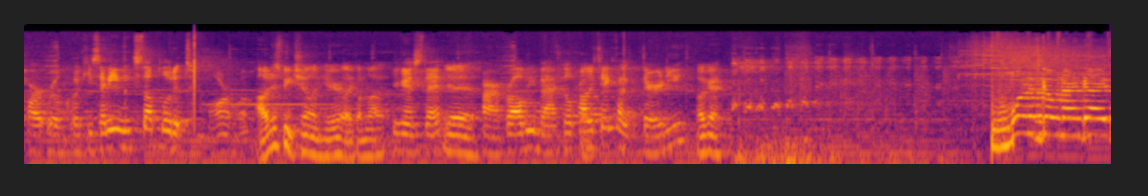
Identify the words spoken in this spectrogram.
part real quick. He said he needs to upload it tomorrow. I'll just be chilling here. Like I'm not. You're gonna stay? Yeah. All right, bro, I'll be back. It'll probably take like 30. Okay. What is going on, guys?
